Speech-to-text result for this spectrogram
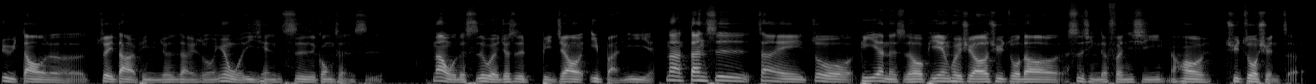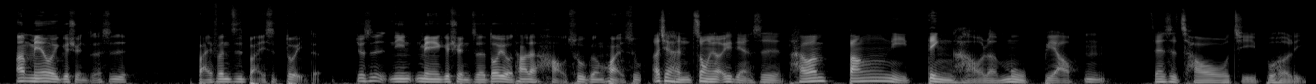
遇到了最大的瓶颈，就是在于说，因为我以前是工程师，那我的思维就是比较一板一眼。那但是在做 PM 的时候，PM 会需要去做到事情的分析，然后去做选择啊，没有一个选择是百分之百是对的，就是你每一个选择都有它的好处跟坏处。而且很重要一点是，台湾帮你定好了目标，嗯，这件事超级不合理。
